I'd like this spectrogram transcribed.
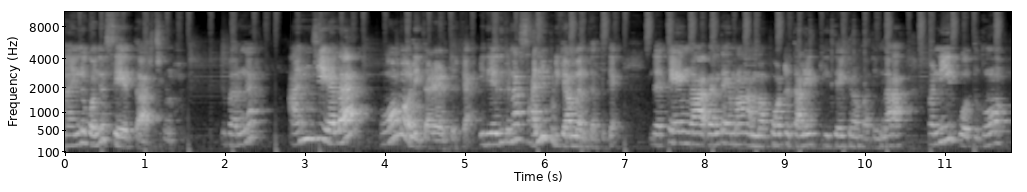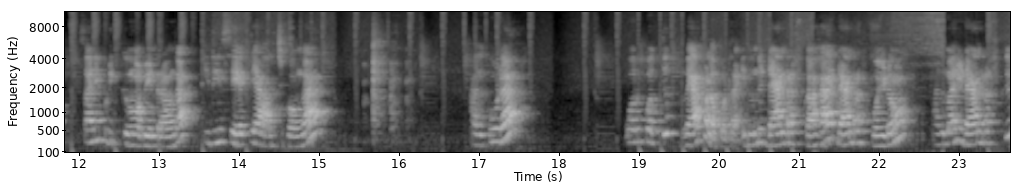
இன்னும் கொஞ்சம் சேர்த்து அரைச்சிக்கணும். இது பாருங்க அஞ்சு இலை ஓமவழி தழை எடுத்திருக்கேன். இது எதுக்குன்னா சளி பிடிக்காமல் இருக்கிறதுக்கு. இந்த தேங்காய் வெந்தயமாக நம்ம போட்டு தலைக்கு தேய்க்கிறோம் பார்த்தீங்களா இப்போ நீர் போத்துக்கும் சளி பிடிக்கும் அப்படின்றவங்க இதையும் சேர்த்தே அரைச்சிக்கோங்க. அது கூட ஒரு கொத்து வேப்பலை போடுறேன். இது வந்து டேண்ட்ரஃப்காக டேண்ட்ரஃப் போயிடும். அது மாதிரி டேண்ட்ரஃப்க்கு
